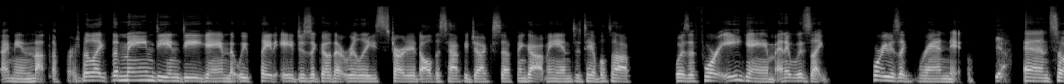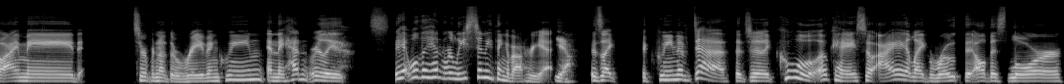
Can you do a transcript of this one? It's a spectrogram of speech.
I mean not the first, but like the main D&D game that we played ages ago that really started all this Happy Jack stuff and got me into tabletop was a 4E game and it was like 4E was like brand new. Yeah. And so I made Servant of the Raven Queen and they hadn't really they, well they hadn't released anything about her yet. Yeah. It's like the Queen of Death. It's really cool. Okay, so I like wrote the, all this lore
